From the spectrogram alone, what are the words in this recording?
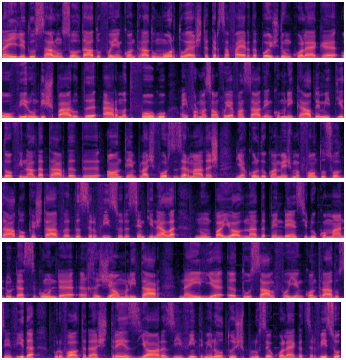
Na Ilha do Sal, um soldado foi encontrado morto esta terça-feira depois de um colega ouvir um disparo de arma de fogo. A informação foi avançada em comunicado emitido ao final da tarde de ontem pelas Forças Armadas. De acordo com a mesma fonte, o soldado que estava de serviço de sentinela num paiol na dependência do comando da 2 Região Militar na Ilha do Sal foi encontrado sem vida por volta das 13 horas e 20 minutos pelo seu colega de serviço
